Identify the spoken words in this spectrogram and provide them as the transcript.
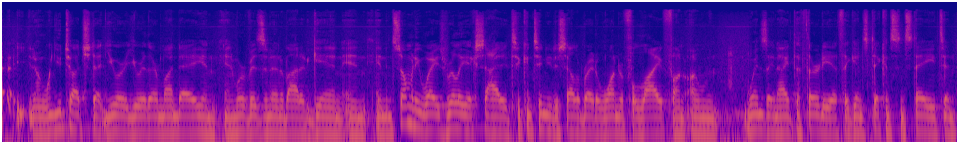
uh, you know, you touched that you were you were there Monday, and, and we're visiting about it again. And, and in so many ways, really excited to continue to celebrate a wonderful life on, on Wednesday night, the 30th, against Dickinson State. And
